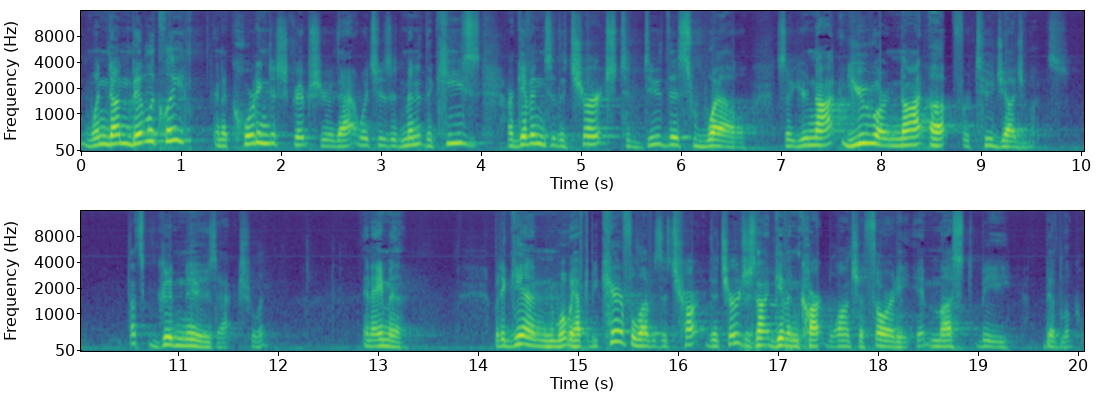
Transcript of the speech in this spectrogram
when done biblically and according to Scripture, that which is admitted, the keys are given to the church to do this well. So you're not, you are not up for two judgments. That's good news, actually. And amen. But again, what we have to be careful of is the, char- the church is not given carte blanche authority, it must be biblical.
